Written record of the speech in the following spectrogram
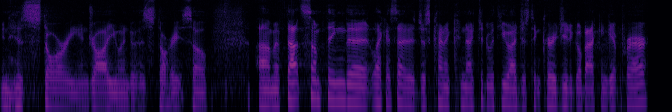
in his story and draw you into His story. So, um, if that's something that, like I said, it just kind of connected with you, I just encourage you to go back and get prayer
